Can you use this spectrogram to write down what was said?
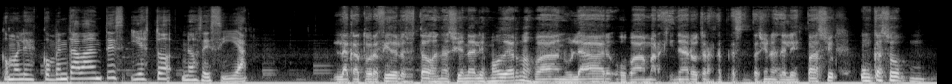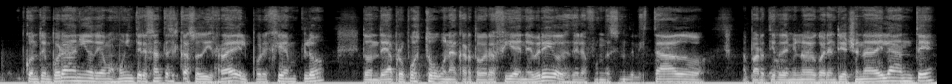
como les comentaba antes, y esto nos decía. la cartografía de los estados nacionales modernos va a anular o va a marginar otras representaciones del espacio. Un caso contemporáneo, digamos, muy interesante es el caso de Israel, por ejemplo, donde ha propuesto una cartografía en hebreo desde la fundación del Estado a partir de 1948 en adelante,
